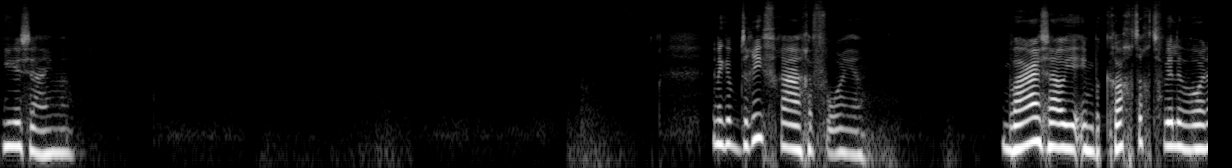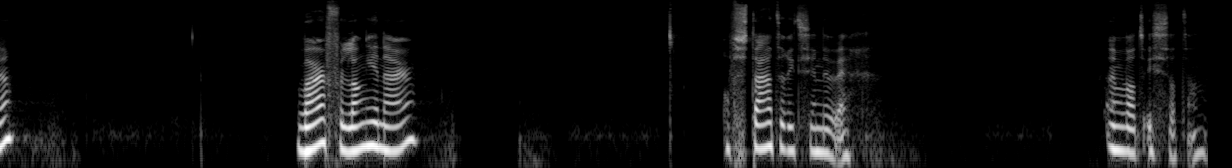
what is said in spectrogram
Hier zijn we. En ik heb drie vragen voor je. Waar zou je in bekrachtigd willen worden? Waar verlang je naar? Of staat er iets in de weg? En wat is dat dan?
